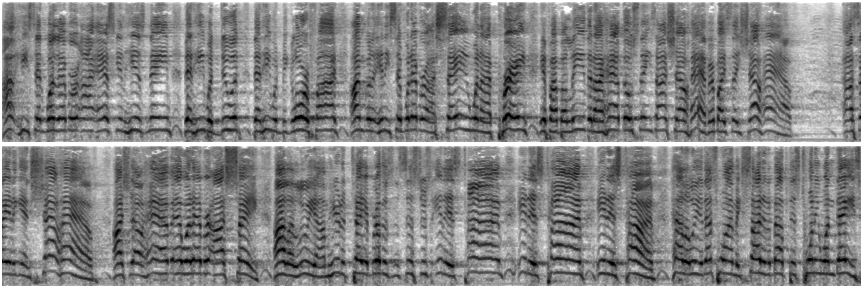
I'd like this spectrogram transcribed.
I, he said, whatever I ask in His name that he would do it, that he would be glorified. I'm going to, and he said, whatever I say when I pray, if I believe that I have those things, I shall have. Everybody say, shall have. I'll say it again, shall have. I shall have whatever I say. Hallelujah. I'm here to tell you, brothers and sisters, it is time. It is time. It is time. Hallelujah. That's why I'm excited about this 21 days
